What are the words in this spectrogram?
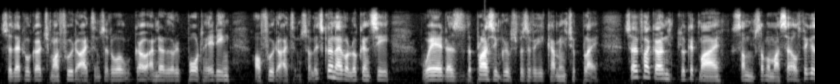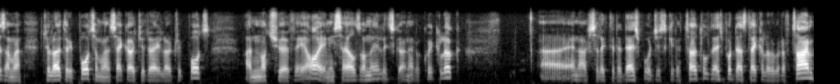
So that will go to my food items. It will go under the report heading of food items. So let's go and have a look and see where does the pricing group specifically come into play. So if I go and look at my some some of my sales figures, I'm going to load the reports. I'm going to say go to today load reports. I'm not sure if there are any sales on there. Let's go and have a quick look. Uh, and I've selected a dashboard just to get a total dashboard. Does take a little bit of time.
